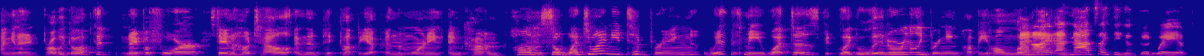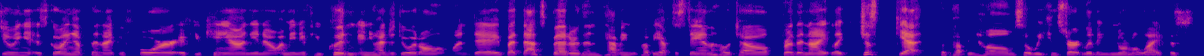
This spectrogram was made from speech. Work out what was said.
I'm going to probably go up the night before, stay in a hotel and then pick puppy up in the morning and come home. So what do I need to bring with me? What does like literally bringing puppy home look and like? I and that's I think a good way of doing it is going up the night before if you can, you know. I mean, if you couldn't and you had to do it all in one day, but that's better than having the puppy have to stay in the hotel for the night. Like just get the puppy home so we can start living normal life as,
